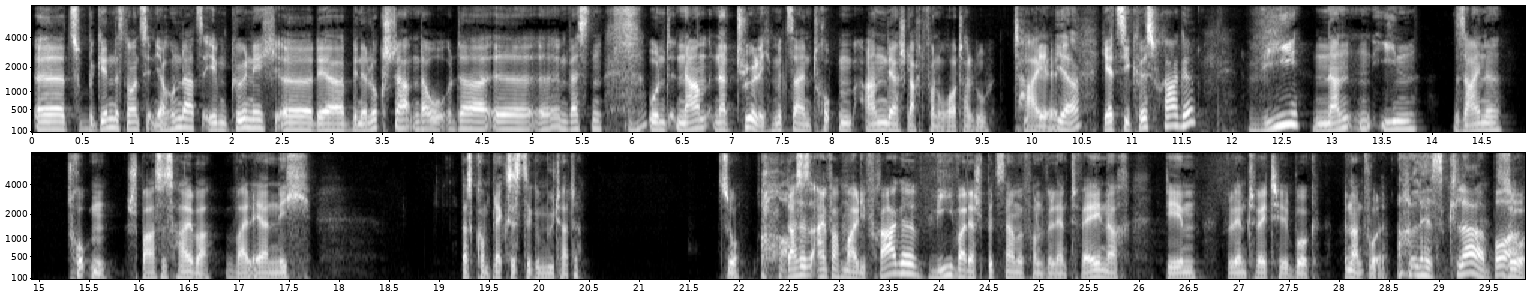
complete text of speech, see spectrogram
äh, zu Beginn des 19. Jahrhunderts eben König äh, der Benelux-Staaten da, da äh, äh, im Westen Mhm. und nahm natürlich mit seinen Truppen an der Schlacht von Waterloo teil. Ja. Jetzt die Quizfrage, wie nannten ihn seine Truppen, spaßeshalber, weil er nicht das komplexeste Gemüt hatte? So, Oh. das ist einfach mal die Frage, wie war der Spitzname von Willem II, nachdem Willem II Tilburg benannt wurde? Alles klar, boah. So,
